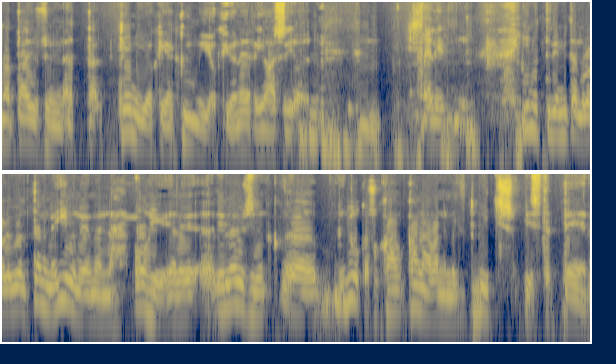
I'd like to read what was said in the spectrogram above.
Mä tajusin, että Kemijoki ja Kymijoki on eri asioita. Hmm. Eli ihmettelin, mitä mulla oli voinut tämmöinen ilmiö mennä ohi. Eli, eli löysin äh, julkaisukanavan nimeltä twitch.tv.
